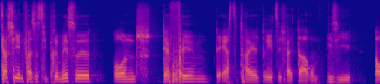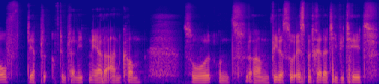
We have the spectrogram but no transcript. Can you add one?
das jedenfalls ist die Prämisse und der Film, der erste Teil, dreht sich halt darum, wie sie auf, der, auf dem Planeten Erde ankommen. So und ähm, wie das so ist mit Relativität.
